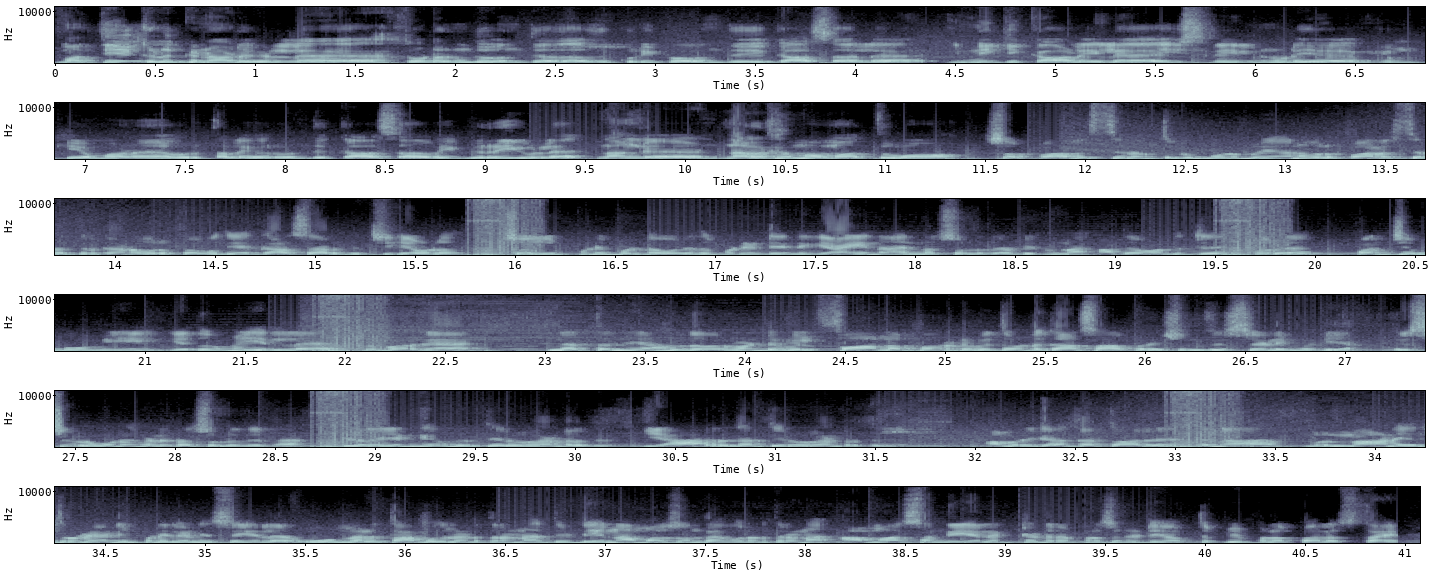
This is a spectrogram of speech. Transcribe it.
மத்திய கிழக்கு நாடுகளில் தொடர்ந்து வந்து அதாவது குறிப்பாக வந்து காசாவில் இன்னைக்கு காலையில் இஸ்ரேலினுடைய மிக முக்கியமான ஒரு தலைவர் வந்து காசாவை விரைவில் நாங்கள் நரகமாக மாற்றுவோம் ஸோ பாலஸ்தீனத்துக்கு முழுமையான ஒரு பாலஸ்தீனத்திற்கான ஒரு பகுதியாக காசா இருந்துச்சு. எவ்வளோ ஸோ இப்படிப்பட்ட ஒரு இது பண்ணிட்டு இன்னைக்கு ஐநா என்ன சொல்லுது அப்படின்னா அதை வந்துட்டு ஒரு பஞ்சபூமி எதுவுமே இல்லை. பாருங்க Netanyahu government will fall apart without Gaza operations Israeli media Israel ஊடகங்கள் என்ன சொல்லுதுன்னா இதுல எங்க இருந்து தீர்வு காண்றது. யார் இருக்கா தீர்வு காண்றது? America Qatar. ஏன்னா ஒரு நாணயத்தினுடைய அடிப்படையில் நீ செய்யல. உன் மேல தாக்குதல் நடத்துறேன்னா திடீர்னு அமாஸ் தாக்குதல் நடத்துறேன்னா அமாஸ் அங்க elected representative of the people of Palestine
